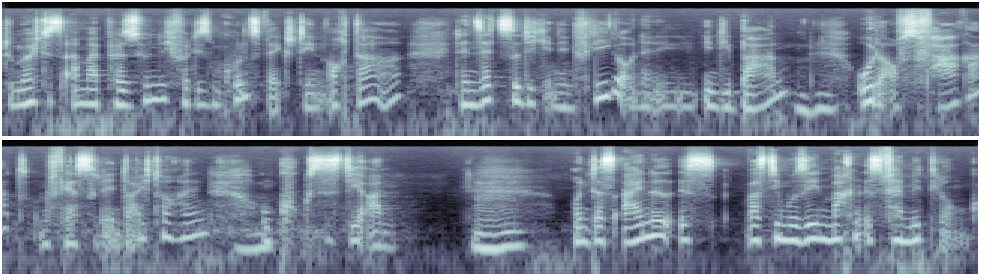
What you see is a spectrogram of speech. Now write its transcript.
du möchtest einmal persönlich vor diesem Kunstwerk stehen, auch da, dann setzt du dich in den Flieger oder in, in die Bahn mhm. oder aufs Fahrrad und fährst zu den Deichtorhallen mhm. und guckst es dir an. Mhm. Und das eine ist, was die Museen machen, ist Vermittlung.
